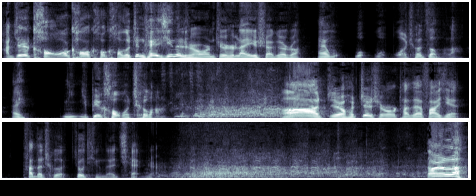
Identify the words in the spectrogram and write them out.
啊，这烤啊烤烤烤的正开心的时候，这时来一帅哥说，哎，我我我我车怎么了？哎，你你别烤我车吧。啊，之后这时候他才发现他的车就停在前面。当然了，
